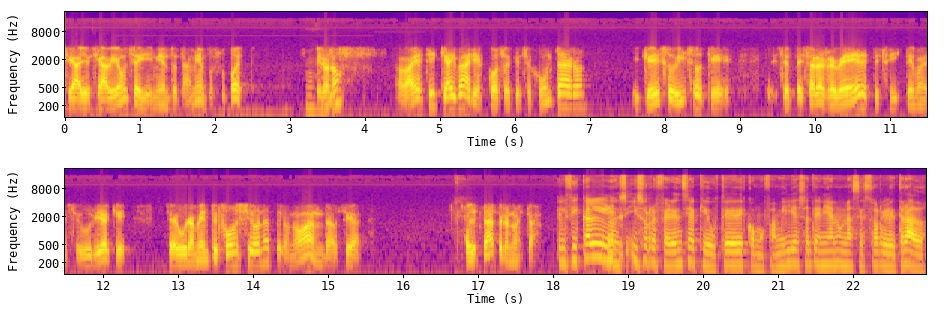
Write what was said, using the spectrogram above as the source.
si, hay, si había un seguimiento también, por supuesto. Pero no, Va a decir que hay varias cosas que se juntaron y que eso hizo que se empezara a rever este sistema de seguridad que seguramente funciona, pero no anda, o sea, está, pero no está. El fiscal nos hizo referencia que ustedes como familia ya tenían un asesor letrado.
